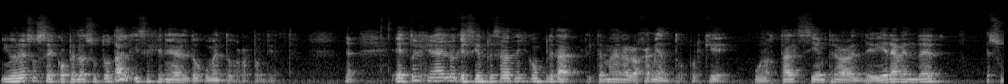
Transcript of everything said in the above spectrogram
Y con eso se completa el subtotal y se genera el documento correspondiente. Esto en general es lo que siempre se va a tener que completar, el tema del alojamiento, porque un hostal siempre debiera vender, su,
